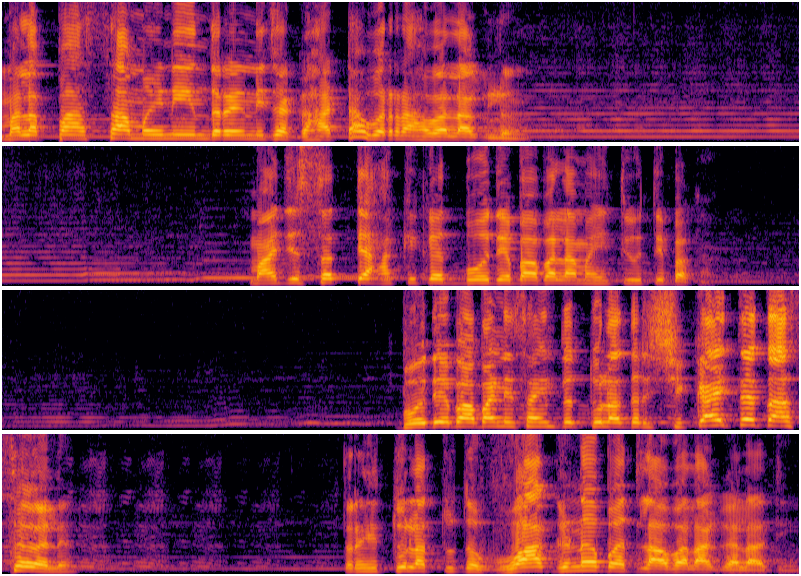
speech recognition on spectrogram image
मला पाच सहा महिने इंद्रायणीच्या घाटावर राहावं लागलं. माझी सत्य हकीकत बोधे बाबाला माहिती होती बघा. बोधे बाबाने सांगितलं तुला जर शिकायचंच असल तर हे तुला तुझं वागणं बदलावं लागेल आधी.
